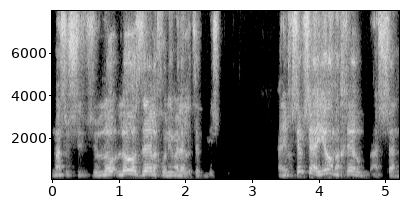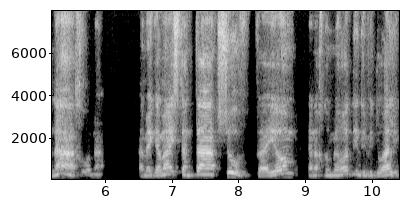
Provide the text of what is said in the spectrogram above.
משהו שלא לא עוזר לחולים האלה לצאת מאשפוז. אני חושב שהיום, אחרי השנה האחרונה, המגמה השתנתה שוב, והיום אנחנו מאוד אינדיבידואליים.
